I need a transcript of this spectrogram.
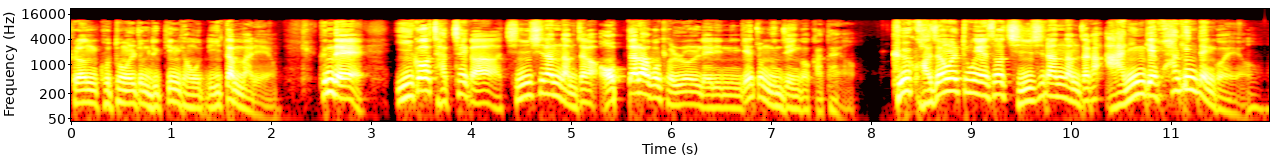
그런 고통을 좀 느끼는 경우도 있단 말이에요. 근데 이거 자체가 진실한 남자가 없다라고 결론을 내리는 게 좀 문제인 것 같아요 그 과정을 통해서 진실한 남자가 아닌 게 확인된 거예요.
